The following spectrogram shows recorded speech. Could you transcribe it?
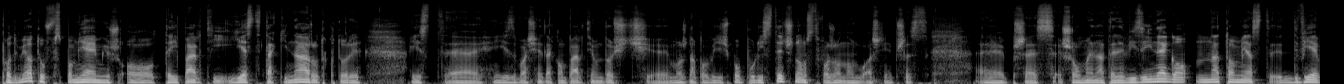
podmiotów. Wspomniałem już o tej partii Jest Taki Naród, który jest, e, jest właśnie taką partią dość, e, można powiedzieć, populistyczną, stworzoną właśnie przez, e, przez showmana telewizyjnego. Natomiast dwie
